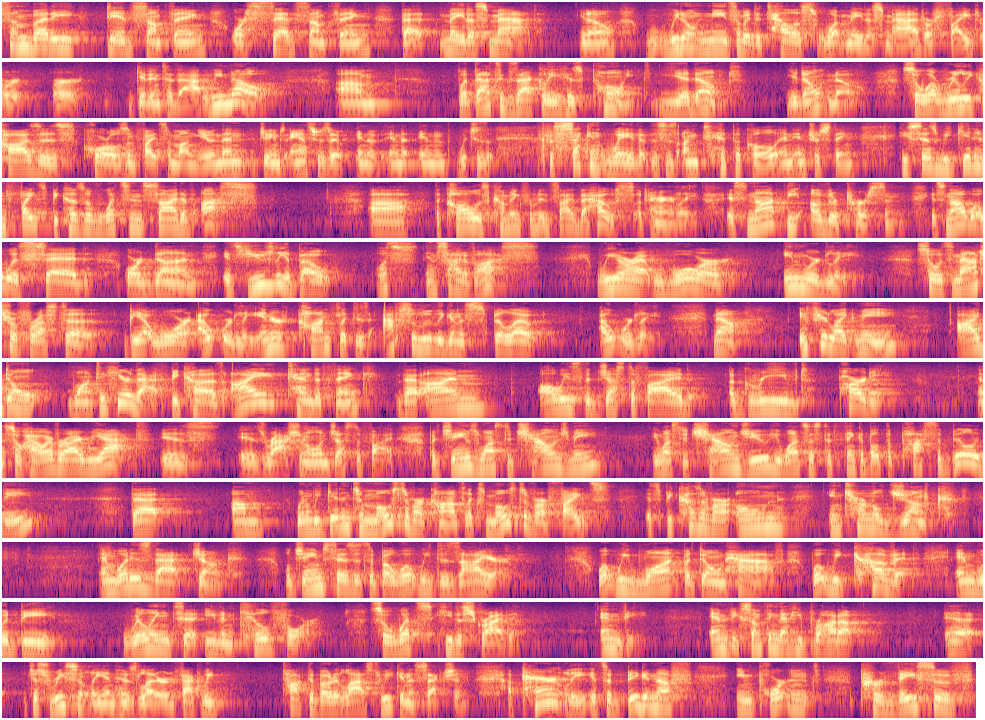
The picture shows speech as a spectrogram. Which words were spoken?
Somebody did something or said something that made us mad. You know, we don't need somebody to tell us what made us mad or fight or, or get into that. We know. Um, but that's exactly his point. You don't. You don't know. So, what really causes quarrels and fights among you? And then James answers it in, a, in, a, in which is the second way that this is untypical and interesting. He says we get in fights because of what's inside of us. Uh, The call is coming from inside the house, apparently. It's not the other person, it's not what was said or done. It's usually about what's inside of us. We are at war inwardly. So it's natural for us to be at war outwardly. Inner conflict is absolutely going to spill out outwardly. Now, if you're like me, I don't want to hear that because I tend to think that I'm always the justified, aggrieved party. And so, however I react is, is rational and justified. But James wants to challenge me. He wants to challenge you. He wants us to think about the possibility that um, when we get into most of our conflicts, most of our fights, it's because of our own internal junk. And what is that junk? Well, James says it's about what we desire, what we want but don't have, what we covet and would be willing to even kill for. So, what's he describing? Envy. Envy, something that he brought up uh, just recently in his letter. In fact, we talked about it last week in a section. Apparently, it's a big enough, important, pervasive,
